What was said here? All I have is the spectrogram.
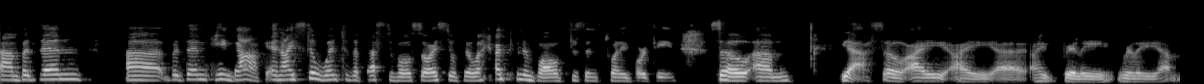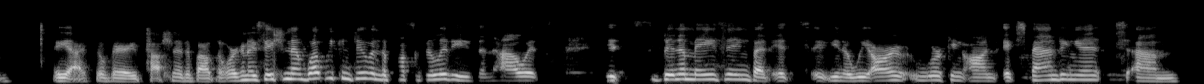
Um, but then uh, but then came back and I still went to the festival. So I still feel like I've been involved since 2014. So, um, yeah, so I, I, uh, I really, really, um, yeah, I feel very passionate about the organization and what we can do and the possibilities and how it's it's been amazing, but it's you know we are working on expanding it, um,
